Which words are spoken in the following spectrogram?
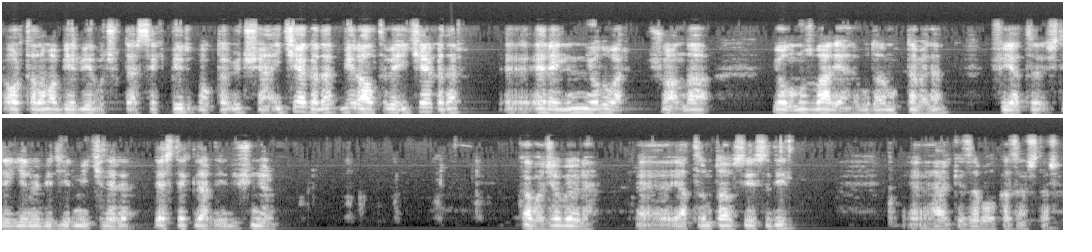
ortalama 1-1,5 dersek 1.3 yani 2'ye kadar 1.6 ve 2'ye kadar e, Ereğli'nin yolu var. Şu anda yolumuz var yani. Bu da muhtemelen fiyatı işte 21-22'lere destekler diye düşünüyorum. Kabaca böyle. E, yatırım tavsiyesi değil. E, herkese bol kazançlar.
